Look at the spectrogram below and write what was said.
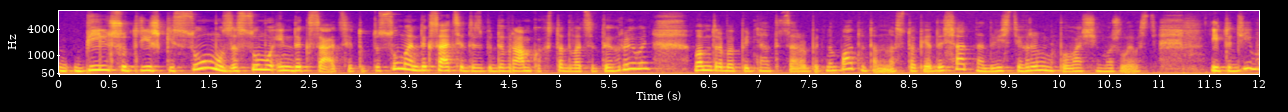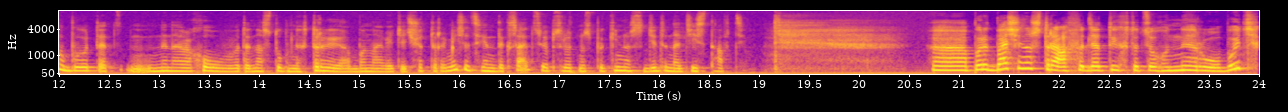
більшу трішки суму за суму індексації. Тобто сума індексації десь буде в рамках 120 гривень. Вам треба підняти заробітну плату там на 150, на 200 гривень по вашій можливості. І тоді ви будете не нараховувати наступних 3 або навіть 4 місяці індексацію, абсолютно спокійно сидіти на тій ставці. Е, Передбачено штраф для тих, хто цього не робить,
